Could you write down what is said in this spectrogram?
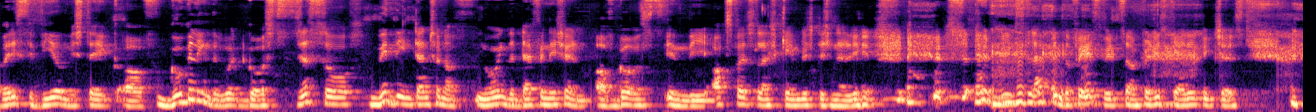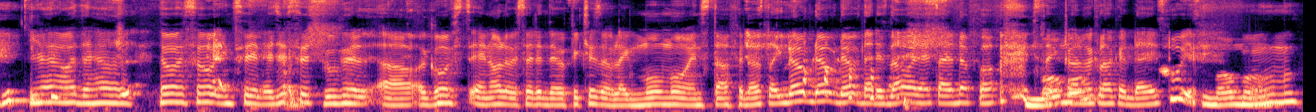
very severe mistake of googling the word ghosts just so with the intention of knowing the definition of ghosts in the Oxford slash Cambridge dictionary and being slapped in the face with some pretty scary pictures. yeah, what the hell? That was so insane. I just searched Google uh, a ghost, and all of a sudden there were pictures of like Momo and stuff, and I was like, nope, nope, nope, that is not what I signed up for. It's like 12 o'clock at night. Who is Momo? Momo?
